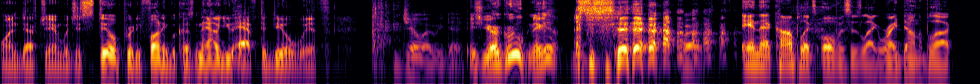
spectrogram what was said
on Def Jam, which is still pretty funny because now you have to deal with Joe every day. it's your group, nigga. Right. And that complex office is like right down the block.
